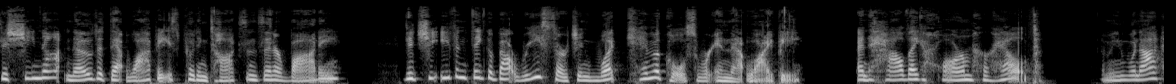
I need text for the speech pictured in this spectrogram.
Does she not know that that wipey is putting toxins in her body? Did she even think about researching what chemicals were in that wipey and how they harm her health? I mean, when I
